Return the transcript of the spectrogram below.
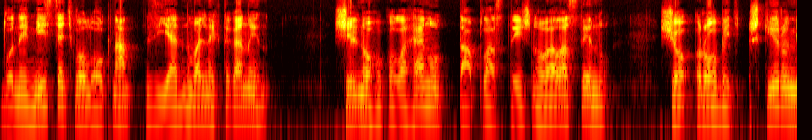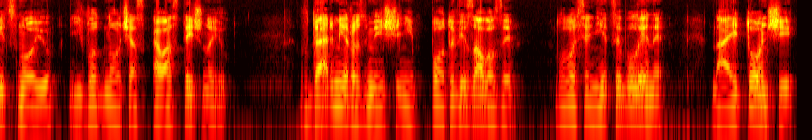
Вони містять волокна з'єднувальних тканин, щільного колагену та пластичного еластину, що робить шкіру міцною і водночас еластичною. В дермі розміщені потові залози, волосяні цибулини найтонші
